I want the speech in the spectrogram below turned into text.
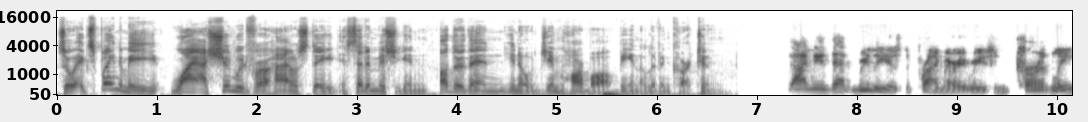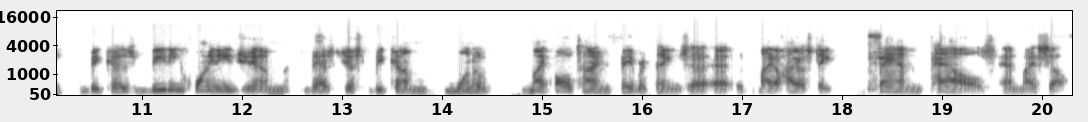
So explain to me why I should root for Ohio State instead of Michigan, other than, you know, Jim Harbaugh being a living cartoon. I mean, that really is the primary reason currently, because beating Whiny Jim has just become one of my all time favorite things. Uh, uh, my Ohio State fan pals and myself.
